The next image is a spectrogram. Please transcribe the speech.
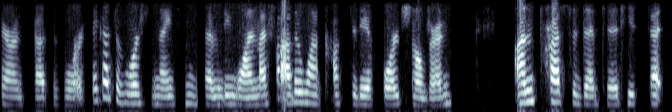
parents got divorced, they got divorced in 1971. My father won custody of four children, unprecedented. He set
